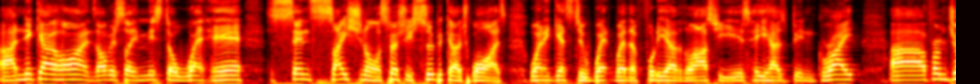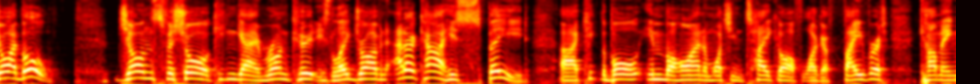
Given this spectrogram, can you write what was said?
Uh, Nicho Hynes, obviously Mr. Wet Hair, sensational, especially Supercoach wise, when it gets to wet weather footy over the last few years. He has been great. Uh, from Jai Bull, Johns for sure, kicking game. Ron Coote, his leg drive, and Addo his speed. Uh, kick the ball in behind and watch him take off like a favourite coming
